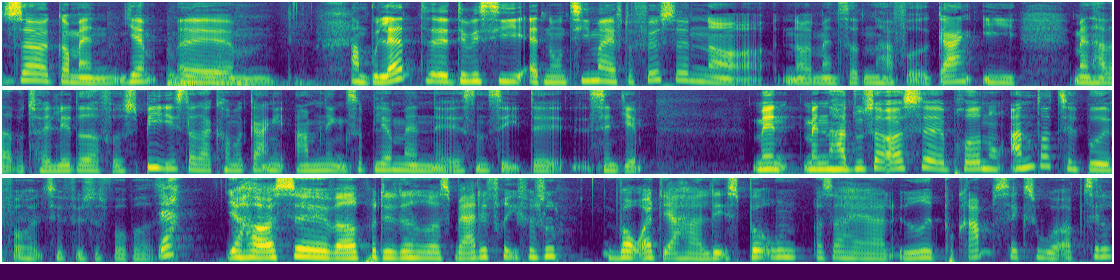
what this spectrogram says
så går man hjem øhm, øh, ambulant, det vil sige, at nogle timer efter fødslen, når, når man sådan har fået gang i, man har været på toilettet og fået spist, og der er kommet gang i amningen, så bliver man øh, sådan set øh, sendt hjem. Men, men har du så også øh, prøvet nogle andre tilbud i forhold til fødselsforberedelse? Ja, jeg har også øh, været på det, der hedder smertefri fødsel, hvor at jeg har læst bogen, og så har jeg øvet et program seks uger op til,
